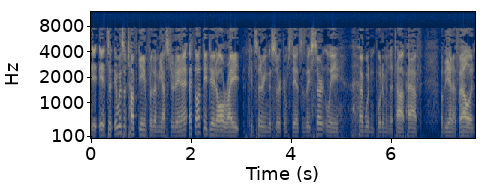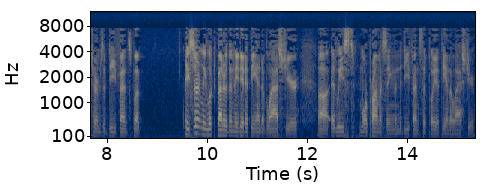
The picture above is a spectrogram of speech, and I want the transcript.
It, it's a, it was a tough game for them yesterday, and I, I thought they did all right considering the circumstances. They certainly I wouldn't put them in the top half of the NFL in terms of defense, but they certainly looked better than they did at the end of last year, uh, at least more promising than the defense that played at the end of last year.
